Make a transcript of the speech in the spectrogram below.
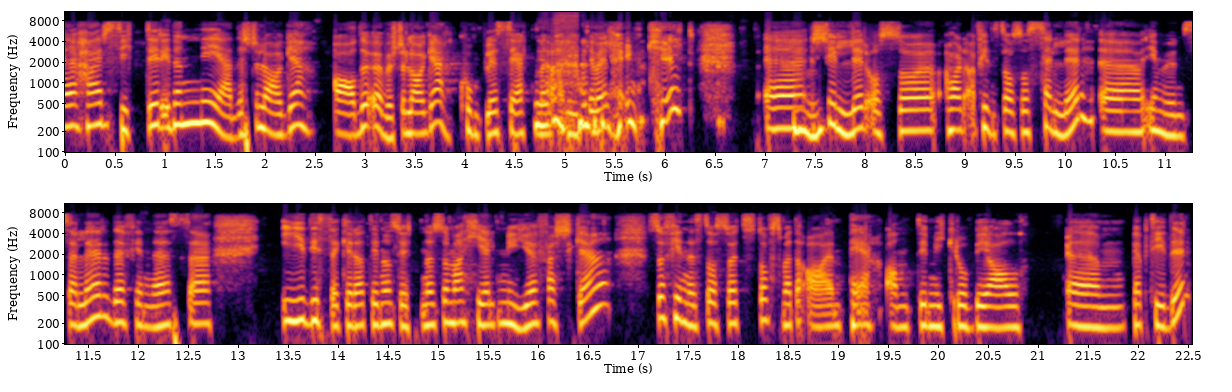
Eh, her sitter i det nederste laget av det øverste laget, komplisert, men allikevel enkelt, mm. Skiller også, har, finnes det også celler, eh, immunceller. Det finnes eh, i disse keratinocyttene som er helt nye, ferske, så finnes det også et stoff som heter AMP, antimikrobial eh, peptider.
